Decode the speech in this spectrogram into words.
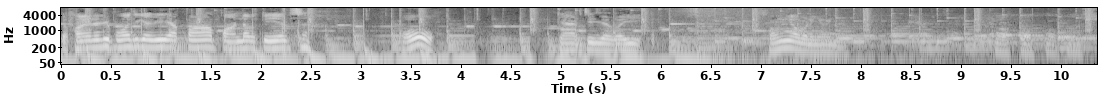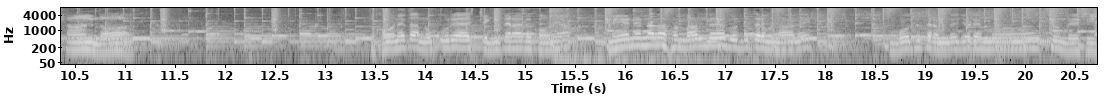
ਤੇ ਫਾਈਨਲੀ ਪਹੁੰਚ ਗਏ ਜੀ ਆਪਾਂ ਪਾਂਡਵ ਕੇਵਸ ਓ, ਕੈਂਟ ਚੀਜ਼ ਹੈ ਬਾਈ। ਸੋਹਣੀਆਂ ਬਣੀਆਂ ਹੋਈਆਂ। ਹੋ ਹੋ ਹੋ ਹੋ ਸ਼ਾਨਦਾਰ। ਦਿਖਾਉਣੇ ਤੁਹਾਨੂੰ ਪੂਰੇ, ਚੰਗੀ ਤਰ੍ਹਾਂ ਦਿਖਾਉਣੇ ਆ। ਮੇਨ ਇਹਨਾਂ ਦਾ ਸੰਬੰਧ ਬੁੱਧ ਧਰਮ ਨਾਲ ਹੈ ਬੁੱਧ ਧਰਮ ਦੇ ਜਿਹੜੇ ਮੌਂਕਸ ਹੁੰਦੇ ਸੀ।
